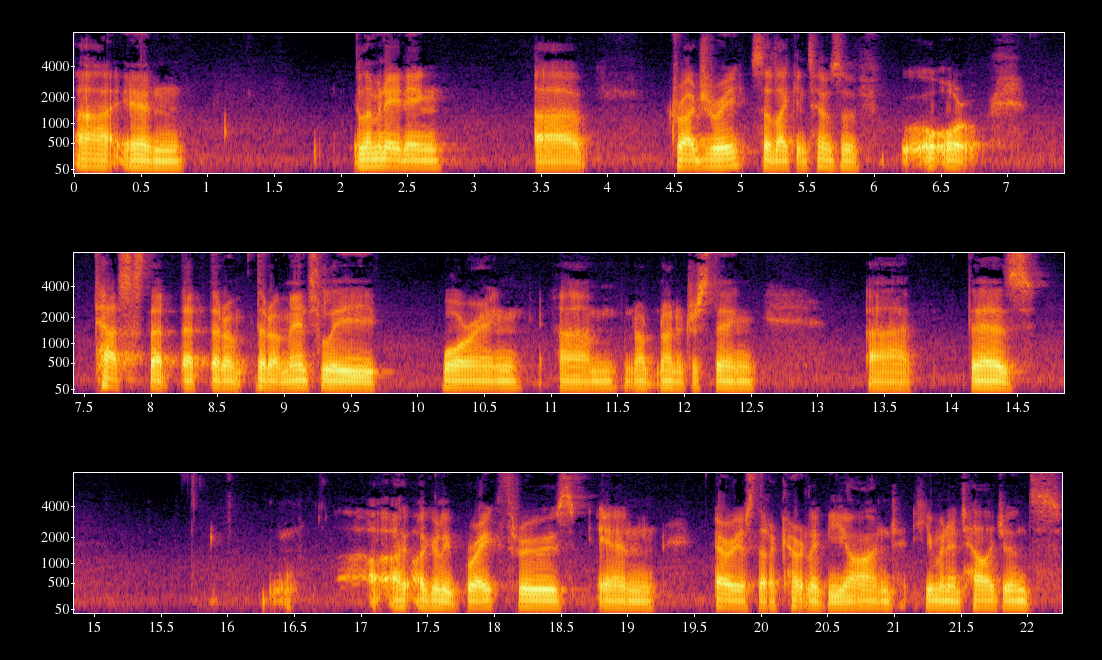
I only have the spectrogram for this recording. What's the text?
uh, in eliminating uh, drudgery. So, like in terms of or, or tasks that, that, that are that are mentally boring um, not, not interesting. Uh, there's arguably breakthroughs in areas that are currently beyond human intelligence.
